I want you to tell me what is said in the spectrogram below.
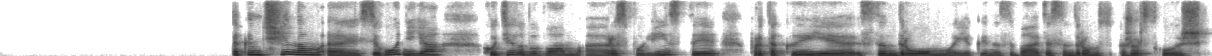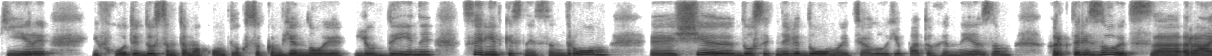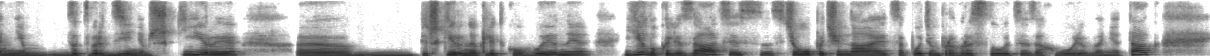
Таким чином, е, сьогодні я хотіла би вам е, розповісти про такий синдром, який називається синдром жорсткої шкіри і входить до симптомокомплексу кам'яної людини. Це рідкісний синдром, ще досить невідомий етіології патогенезом, характеризується раннім затвердінням шкіри, е, підшкірної клітковини. Є локалізація, з, чого починається, потім прогресує захворювання, так?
